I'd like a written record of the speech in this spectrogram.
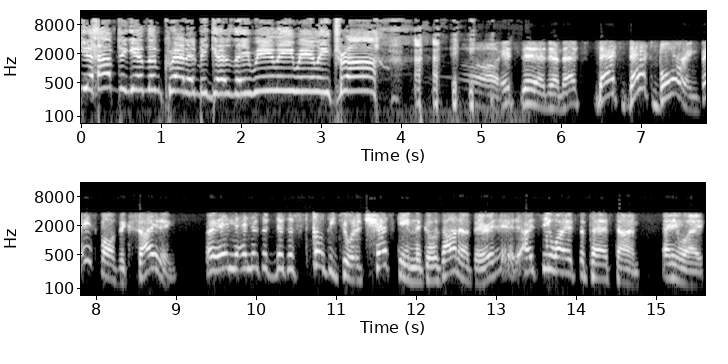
You have to give them credit because they really, really tried. Oh, it's yeah, yeah, that's that's that's boring. Baseball's exciting, and and there's a there's a subtlety to it, a chess game that goes on out there. It, I see why it's the pastime. Anyway,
